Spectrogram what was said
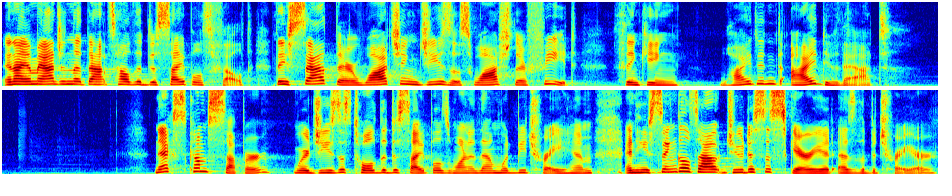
And I imagine that that's how the disciples felt. They sat there watching Jesus wash their feet, thinking, why didn't I do that? Next comes supper, where Jesus told the disciples one of them would betray him, and he singles out Judas Iscariot as the betrayer.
